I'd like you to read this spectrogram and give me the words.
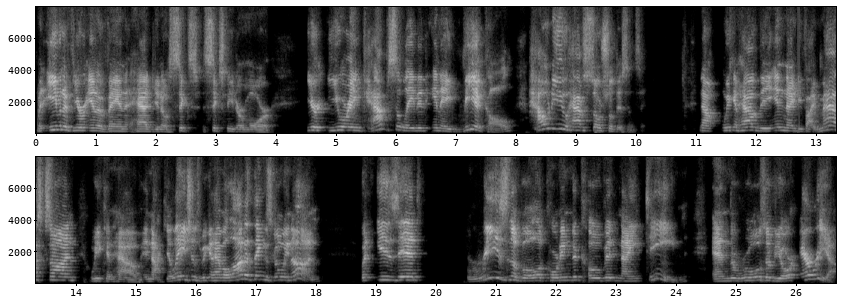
but even if you're in a van that had you know six six feet or more, you're you are encapsulated in a vehicle. How do you have social distancing? Now we can have the N95 masks on. We can have inoculations. We can have a lot of things going on. But is it reasonable according to COVID 19 and the rules of your area.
